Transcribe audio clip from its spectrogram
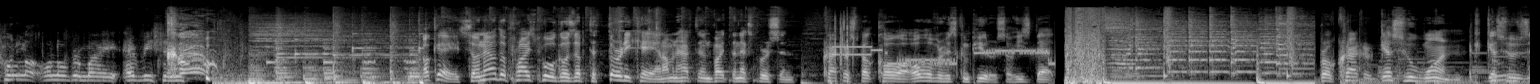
cola all over my everything. okay, so now the prize pool goes up to 30k, and I'm gonna have to invite the next person. Cracker spelled cola all over his computer, so he's dead. Bro, Cracker, guess who won? Guess who's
